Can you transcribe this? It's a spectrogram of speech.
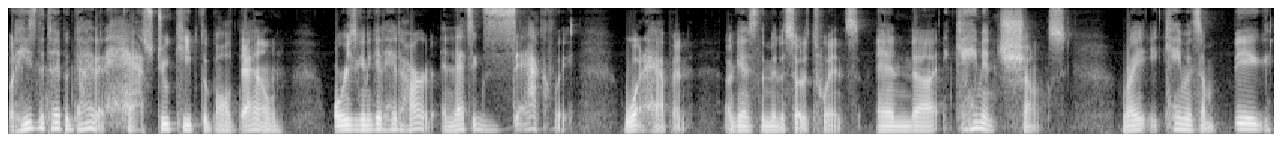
but he's the type of guy that has to keep the ball down or he's going to get hit hard. And that's exactly what happened against the Minnesota Twins. And uh, it came in chunks, right? It came in some big,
